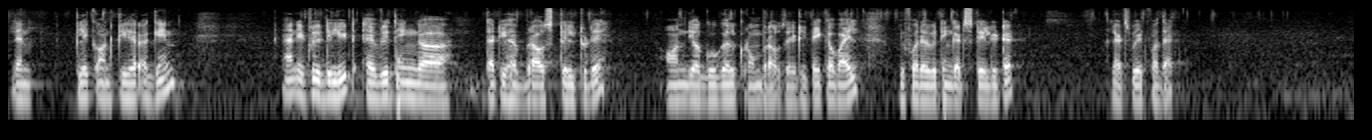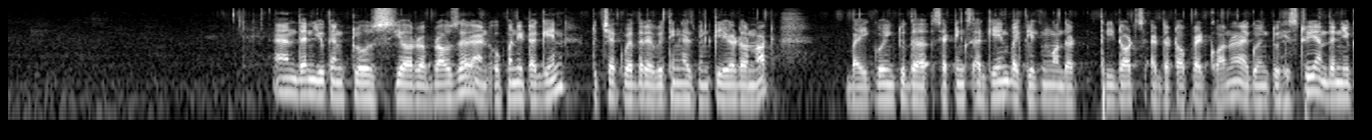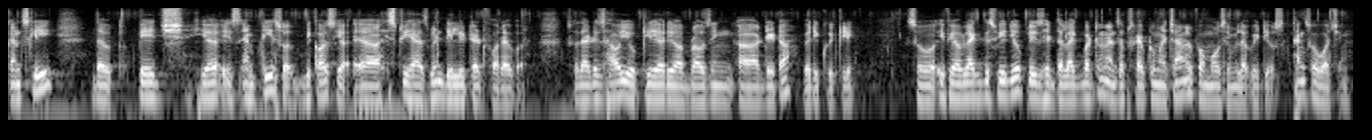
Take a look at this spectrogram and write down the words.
Then click on clear again and it will delete everything uh, that you have browsed till today on your google chrome browser. It will take a while before everything gets deleted. Let's wait for that. And then you can close your browser and open it again to check whether everything has been cleared or not by going to the settings again by clicking on the three dots at the top right corner. And going to history and then you can see the page here is empty. So because your uh, history has been deleted forever. So that is how you clear your browsing uh, data very quickly. So if you have liked this video please hit the like button and subscribe to my channel for more similar videos. Thanks for watching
